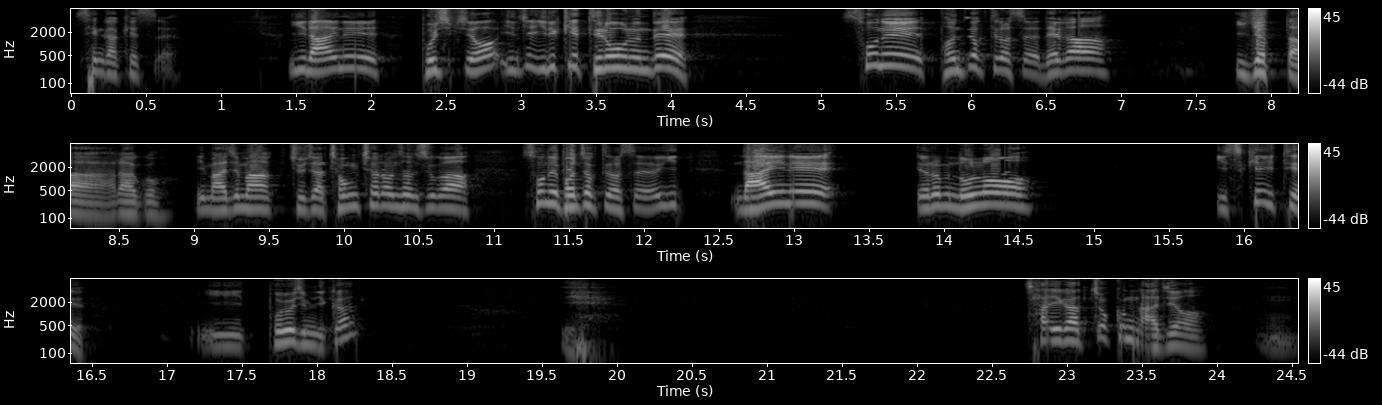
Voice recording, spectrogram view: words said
생각했어요. 이 라인을 보십시오. 이제 이렇게 들어오는데 손을 번쩍 들었어요. 내가 이겼다라고. 이 마지막 주자 정철원 선수가 손을 번쩍 들었어요. 여기 라인에 여러분 놀러 이 스케이트 이 보여집니까? 예. 차이가 조금 나죠. 음.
